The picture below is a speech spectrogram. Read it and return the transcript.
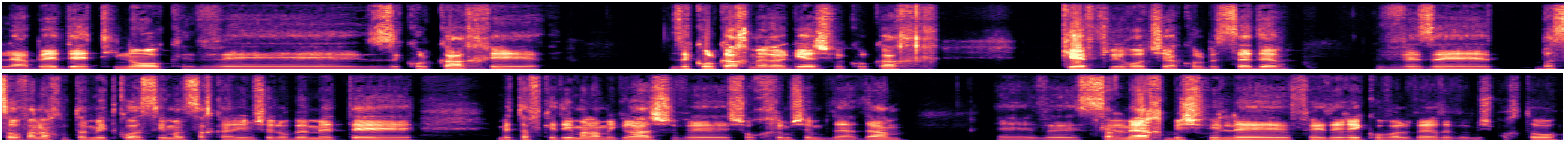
לאבד תינוק, וזה כל כך, זה כל כך מרגש וכל כך כיף לראות שהכל בסדר, וזה, בסוף אנחנו תמיד כועסים על שחקנים שלא באמת מתפקדים על המגרש ושוכחים שהם בני אדם, ושמח כן. בשביל פדריקו ולוורדה ומשפחתו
